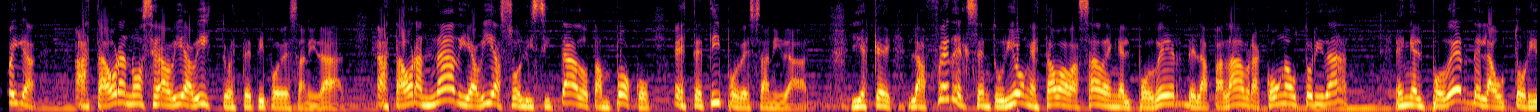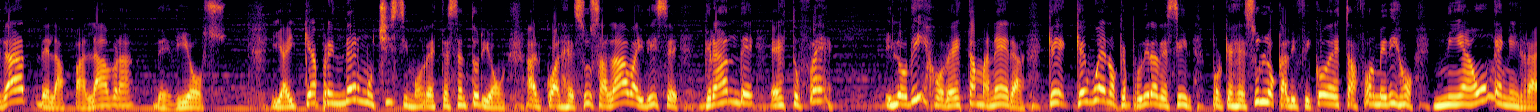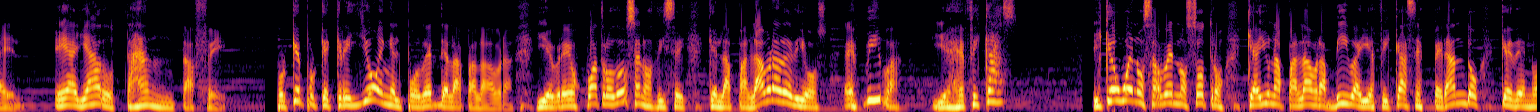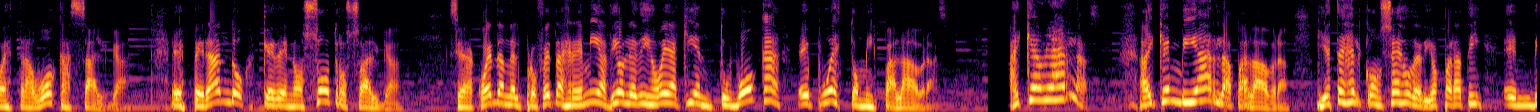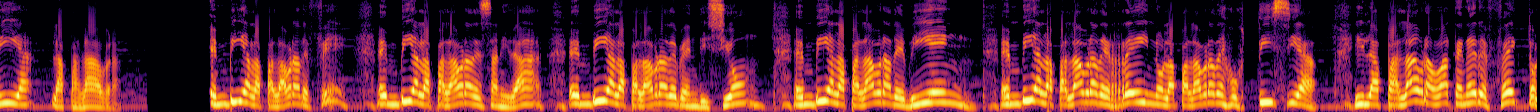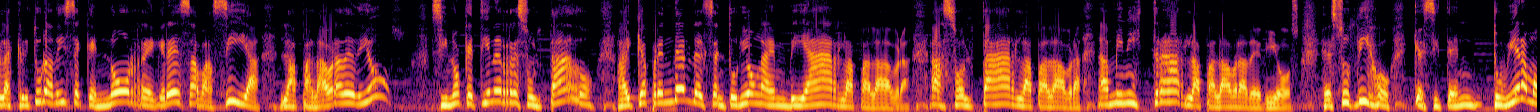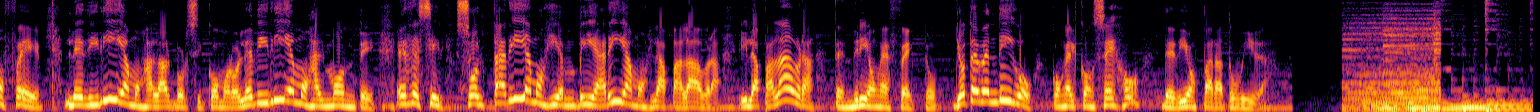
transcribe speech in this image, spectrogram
Oiga, hasta ahora no se había visto este tipo de sanidad. Hasta ahora nadie había solicitado tampoco este tipo de sanidad. Y es que la fe del centurión estaba basada en el poder de la palabra con autoridad en el poder de la autoridad de la palabra de Dios. Y hay que aprender muchísimo de este centurión, al cual Jesús alaba y dice, grande es tu fe. Y lo dijo de esta manera. Qué, qué bueno que pudiera decir, porque Jesús lo calificó de esta forma y dijo, ni aún en Israel he hallado tanta fe. ¿Por qué? Porque creyó en el poder de la palabra. Y Hebreos 4:12 nos dice que la palabra de Dios es viva y es eficaz. Y qué bueno saber nosotros que hay una palabra viva y eficaz esperando que de nuestra boca salga, esperando que de nosotros salga. ¿Se acuerdan del profeta Jeremías? Dios le dijo, he aquí en tu boca he puesto mis palabras. Hay que hablarlas, hay que enviar la palabra. Y este es el consejo de Dios para ti, envía la palabra. Envía la palabra de fe, envía la palabra de sanidad, envía la palabra de bendición, envía la palabra de bien, envía la palabra de reino, la palabra de justicia. Y la palabra va a tener efecto. La escritura dice que no regresa vacía la palabra de Dios sino que tiene resultado. Hay que aprender del centurión a enviar la palabra, a soltar la palabra, a ministrar la palabra de Dios. Jesús dijo que si tuviéramos fe, le diríamos al árbol sicómoro, le diríamos al monte, es decir, soltaríamos y enviaríamos la palabra y la palabra tendría un efecto. Yo te bendigo con el consejo de Dios para tu vida.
